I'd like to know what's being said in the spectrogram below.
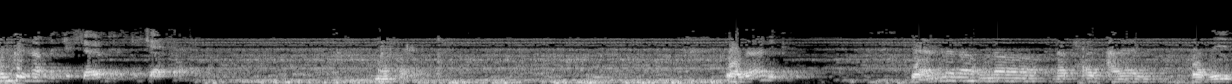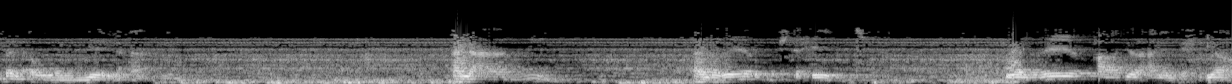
ممكن هذا من من الجشاية ما يفرق. وذلك لأننا هنا نبحث عن الوظيفة الأولية للعامين العامين الغير مجتهد والغير قادر على الاحتياط.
